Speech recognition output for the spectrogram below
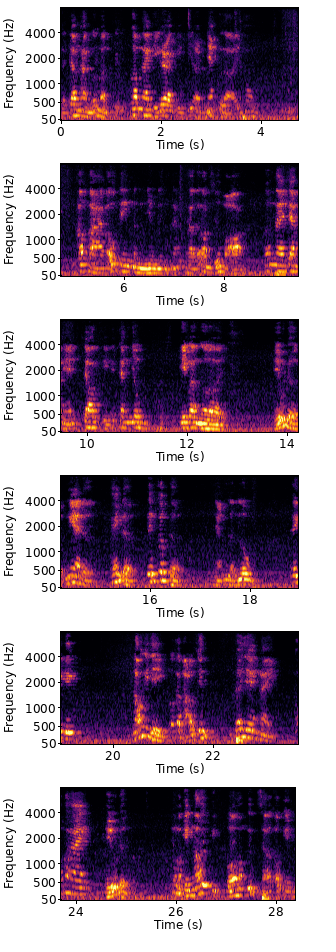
là chân thành của mình. Hôm nay chị ra chị chỉ là nhắc lời thôi. Ông bà tổ tiên mình nhiều nghìn năm thờ cái con sữa bò. Hôm nay cha mẹ cho chị cái chân dung. Chị là người hiểu được, nghe được, thấy được, tiếp xúc được nhận lệnh luôn. Thế kia nói cái gì có cái bảo chứng thế gian này không có ai hiểu được. Nhưng mà kiệt nói kiệt bộ không biết sợ khẩu nghiệp.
